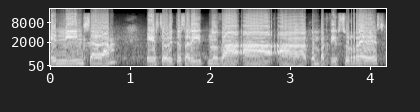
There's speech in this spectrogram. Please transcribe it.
en mi Instagram, este, ahorita Sarit nos va a, a compartir sus redes,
